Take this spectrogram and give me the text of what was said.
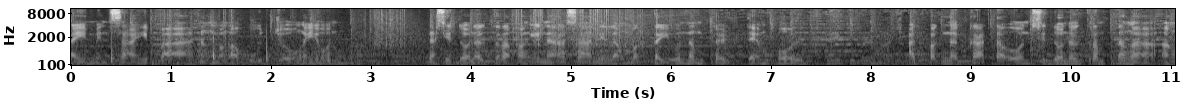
ay mensahe ba ng mga Hudyo ngayon? Na si Donald Trump ang inaasahan nilang magtayo ng Third Temple? At pag nagkataon, si Donald Trump na nga ang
